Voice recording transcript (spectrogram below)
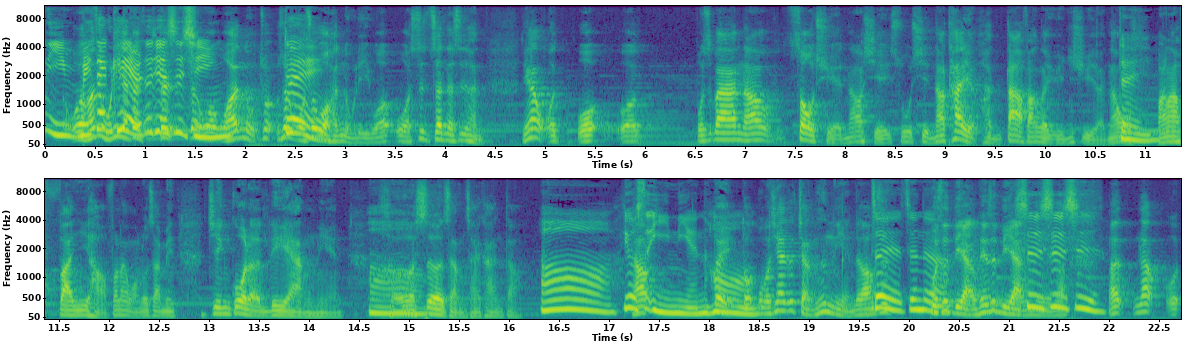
你没在 care 这件事情，我我很努，所以我说我很努力，我我是真的是很，你看我我我博士班，然后授权，然后写书信，然后他也很大方的允许了，然后我帮他翻译好，放在网络上面，经过了两年，何社长才看到哦，又是一年哈，对，都我现在都讲的是年的哦，对，真的不是两天，是两年，是是是，啊，那我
